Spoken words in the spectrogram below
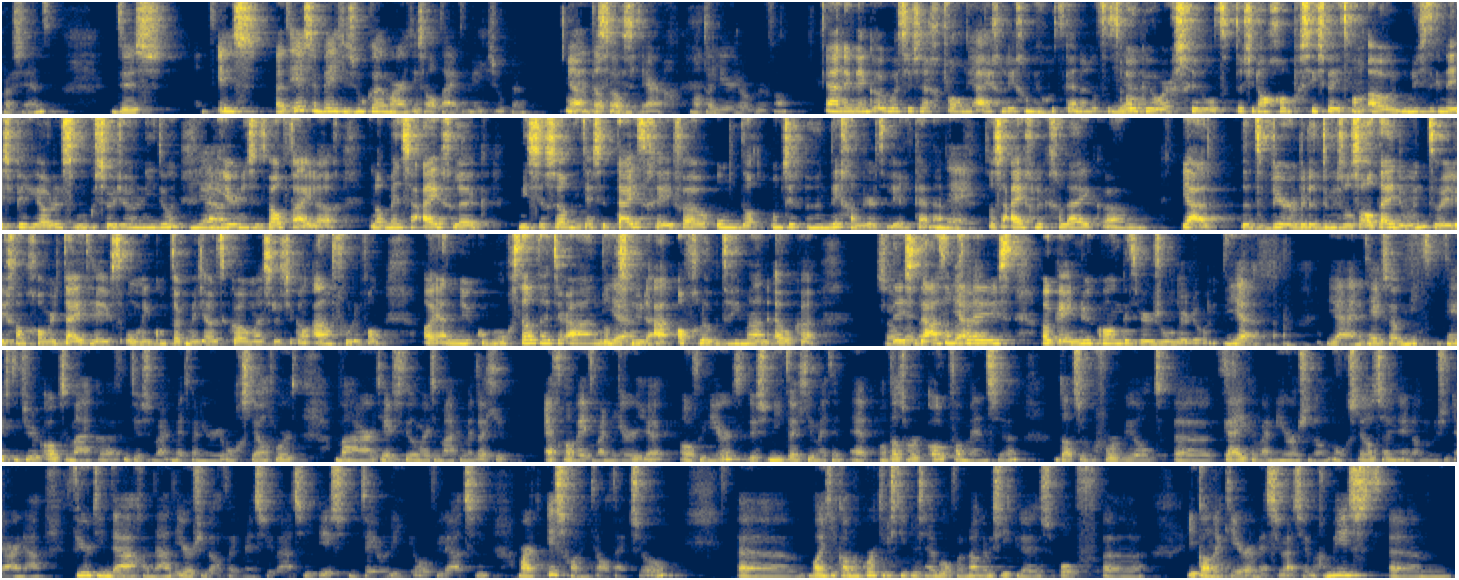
100%. Dus het is, het is een beetje zoeken, maar het is altijd een beetje zoeken. Ja, en dat is ook niet erg, want daar leer je ook weer van. Ja, en ik denk ook wat je zegt van je eigen lichaam heel goed kennen, dat het ook heel erg scheelt. Dat je dan gewoon precies weet van, oh, nu zit ik in deze periode, dus dan moet ik het sowieso niet doen. En hierin is het wel veilig. En dat mensen eigenlijk die zichzelf niet eens de tijd geven om, dat, om zich, hun lichaam weer te leren kennen. Nee. Dat ze eigenlijk gelijk um, ja, het weer willen doen zoals ze altijd doen. Terwijl je lichaam gewoon weer tijd heeft om in contact met jou te komen. Zodat je kan aanvoelen van, oh ja, nu komt mijn ongesteldheid eraan. Dat is nu de afgelopen drie maanden elke deze datum geweest. Oké, nu kan ik het weer zonder doen. Ja. Ja, en het heeft ook niet, het heeft natuurlijk ook te maken dus met wanneer je ongesteld wordt. Maar het heeft veel meer te maken met dat je echt kan weten wanneer je ovuleert. Dus niet dat je met een app, want dat hoort ook van mensen, dat ze bijvoorbeeld uh, kijken wanneer ze dan ongesteld zijn en dan doen ze daarna 14 dagen na de eerste dag van je menstruatie is in theorie ovulatie. Maar het is gewoon niet altijd zo. Uh, want je kan een kortere cyclus hebben of een langere cyclus of uh, je kan een keer een menstruatie hebben gemist. Um,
